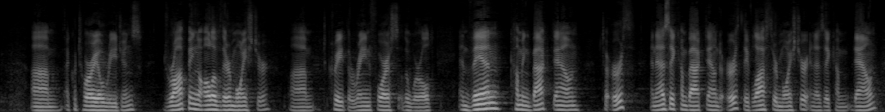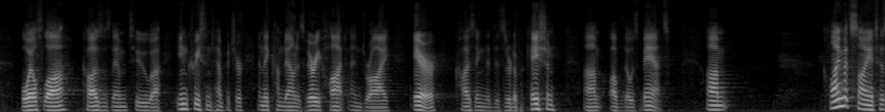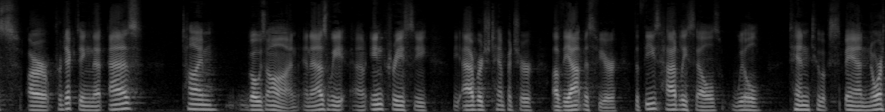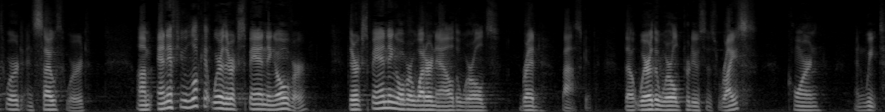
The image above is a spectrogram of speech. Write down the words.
um, equatorial regions, dropping all of their moisture um, to create the rainforests of the world, and then coming back down to Earth. And as they come back down to Earth, they've lost their moisture, and as they come down, Boyle's law causes them to uh, increase in temperature, and they come down as very hot and dry air, causing the desertification um, of those bands. Um, climate scientists are predicting that as time goes on and as we uh, increase the, the average temperature of the atmosphere, that these Hadley cells will tend to expand northward and southward. Um, and if you look at where they're expanding over, they're expanding over what are now the world's bread basket, the, where the world produces rice, corn, and wheat.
